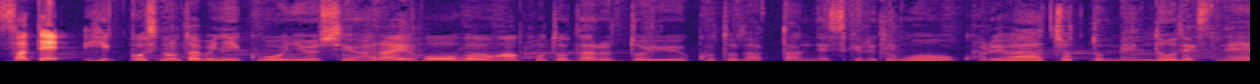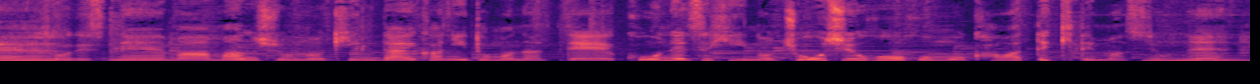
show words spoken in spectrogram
さて、引っ越しのために購入支払い方法が異なるということだったんですけれども、これはちょっと面倒ですね。そうですね。まあ、マンションの近代化に伴って、光熱費の徴収方法も変わってきてますよね。うん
